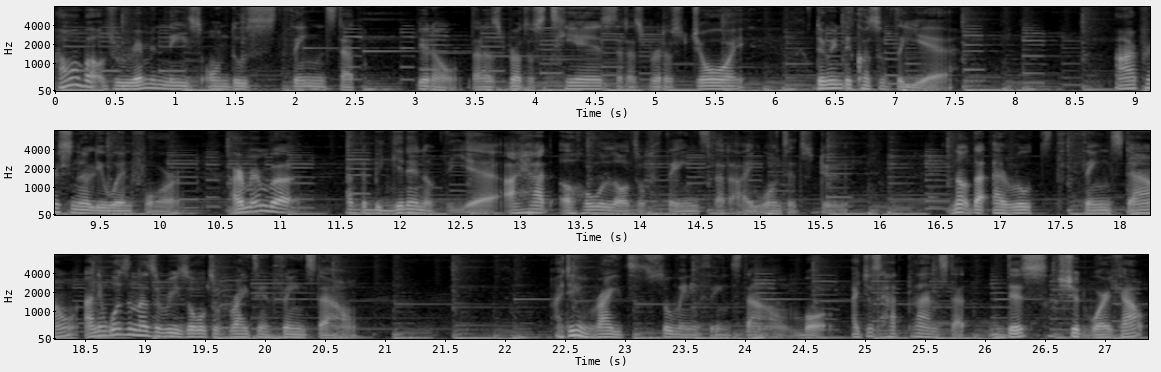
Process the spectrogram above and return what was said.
how about reminisce on those things that, you know, that has brought us tears, that has brought us joy during the course of the year? I personally went for, I remember at the beginning of the year, I had a whole lot of things that I wanted to do. Not that I wrote things down, and it wasn't as a result of writing things down. I didn't write so many things down, but I just had plans that this should work out,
